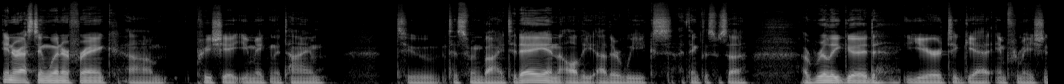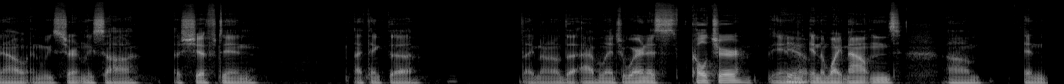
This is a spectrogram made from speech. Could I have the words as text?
interesting winter, Frank. Um, appreciate you making the time to to swing by today and all the other weeks. I think this was a a really good year to get information out, and we certainly saw a shift in. I think the I don't know the avalanche awareness culture in Yeah. in the White Mountains, um, and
